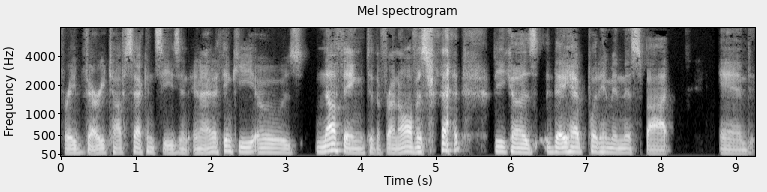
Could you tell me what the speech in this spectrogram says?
for a very tough second season. And I think he owes nothing to the front office for that because they have put him in this spot. And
